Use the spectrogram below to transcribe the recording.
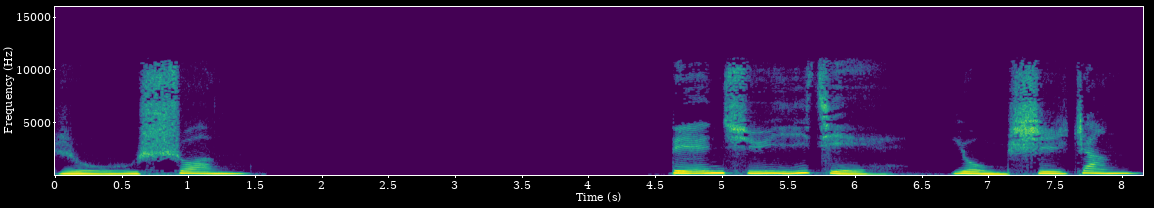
如霜。连曲已解咏诗章，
